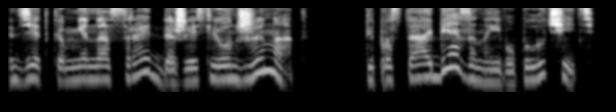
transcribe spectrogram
«Детка, мне насрать, даже если он женат. Ты просто обязана его получить».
